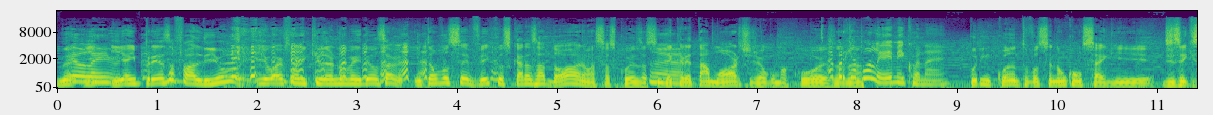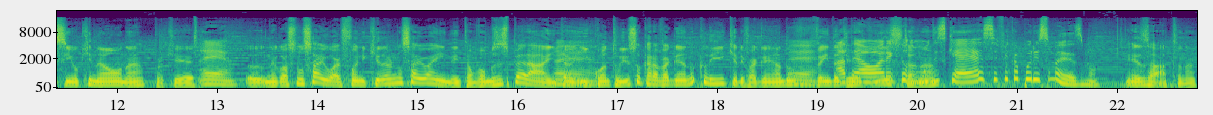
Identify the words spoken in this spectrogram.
Né? Eu E- lembro. E, a empresa faliu e o iPhone Killer não vendeu, sabe? Então você vê que os caras adoram essas coisas, assim, É. decretar a morte de alguma coisa, É porque né? é polêmico, né? Por enquanto você não consegue dizer que sim ou que não, né? Porque É. o negócio não saiu, o iPhone Killer não saiu ainda, então vamos esperar. Então, É. enquanto isso, o cara vai ganhando clique, ele vai ganhando É. venda de Até revista, a hora que todo né? mundo esquece, fica por isso mesmo. Exato, né?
